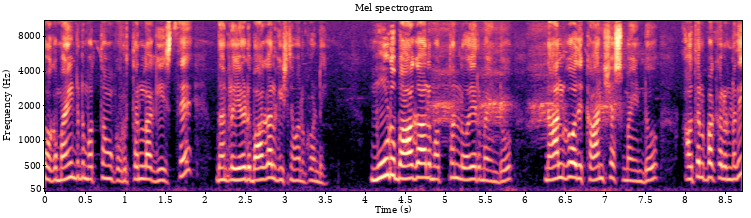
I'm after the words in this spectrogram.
ఒక మైండ్ని మొత్తం ఒక వృత్తంలా గీస్తే దాంట్లో ఏడు భాగాలు గీసినాం అనుకోండి. మూడు భాగాలు మొత్తం లోయర్ మైండ్ నాలుగోది కాన్షియస్ మైండ్ అవతల పక్కన ఉన్నది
